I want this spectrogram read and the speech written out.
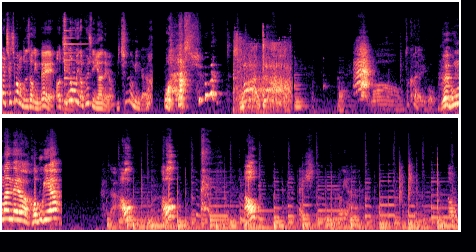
부위별 체지방 분석인데 어, 중요 부위가 표준 이하네요. 미친놈인가요? 와 씨발 스파르타! 와 어떡하냐 이거 왜 목만 내려 거북이야? 자 아홉 아홉 아홉 에이씨 여기야 아홉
